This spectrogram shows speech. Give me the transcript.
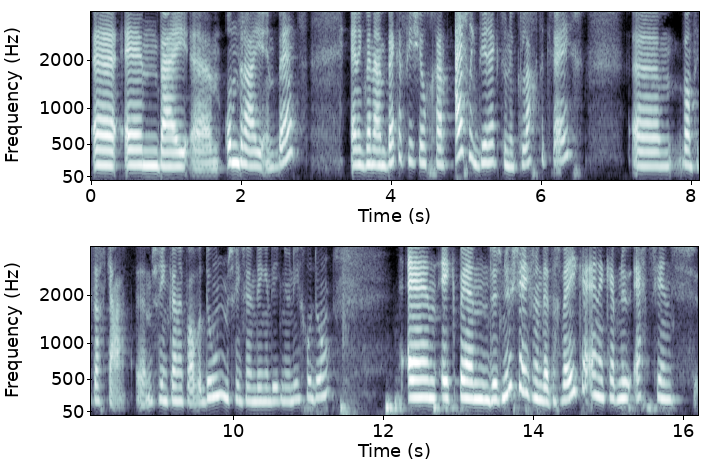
Uh, en bij um, omdraaien in bed. En ik ben naar een bekkenfysio gegaan, eigenlijk direct toen ik klachten kreeg. Um, want ik dacht, ja, uh, misschien kan ik wel wat doen. Misschien zijn er dingen die ik nu niet goed doe. En ik ben dus nu 37 weken en ik heb nu echt sinds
